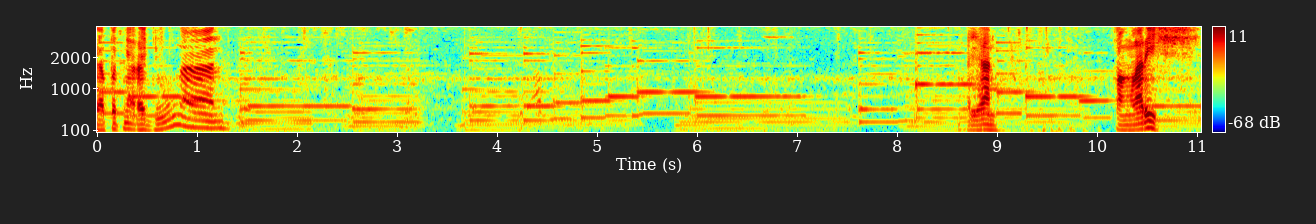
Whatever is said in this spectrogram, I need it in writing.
Dapatnya rajungan. Ayan. Panglaris.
